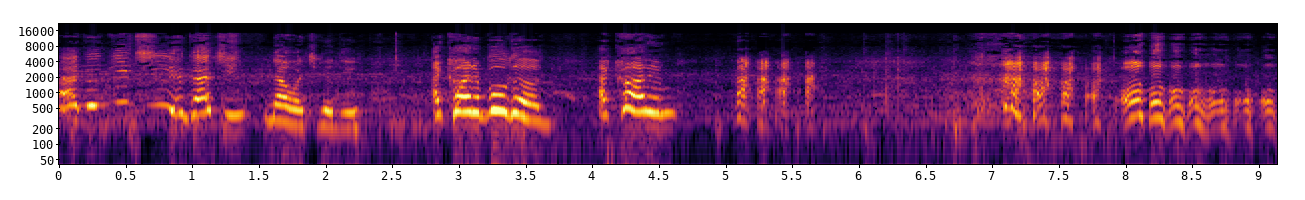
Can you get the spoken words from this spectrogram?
I can get you! I got you. Now what you gonna do? I caught a bulldog! I caught him! oh!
